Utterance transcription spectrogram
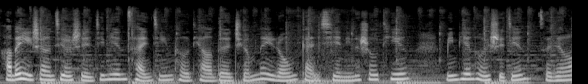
好的，以上就是今天财经头条的全部内容，感谢您的收听，明天同一时间再见喽。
